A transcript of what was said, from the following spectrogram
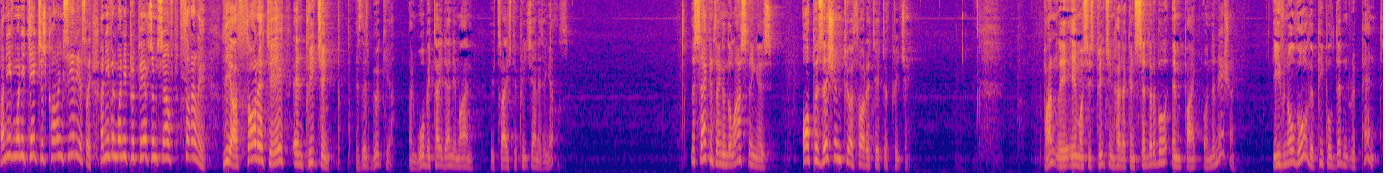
and even when he takes his calling seriously, and even when he prepares himself thoroughly, the authority in preaching is this book here. And woe betide any man who tries to preach anything else. The second thing and the last thing is opposition to authoritative preaching. Apparently, Amos's preaching had a considerable impact on the nation, even although the people didn't repent.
